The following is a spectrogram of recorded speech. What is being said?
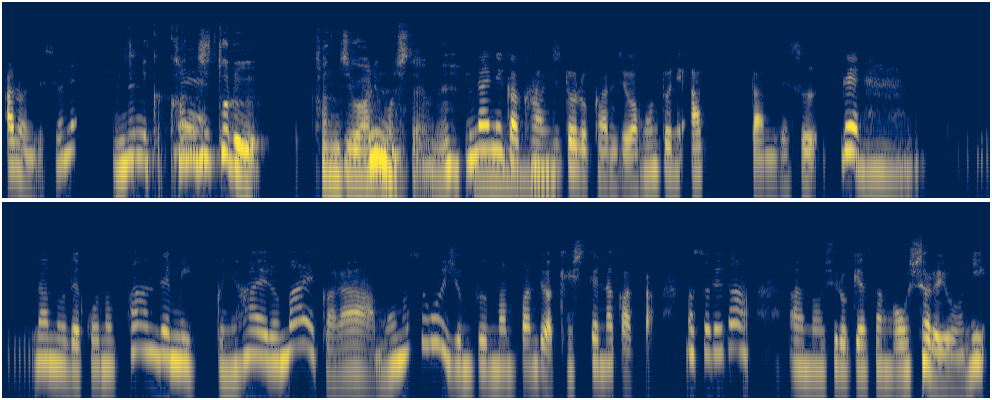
あるんですよね。何か感じ取る感じはありましたよね。何か感じ取る感じは本当にあったんです。でうんなので、このパンデミックに入る前から、ものすごい順風満帆では決してなかった。まあ、それが、あの、白木屋さんがおっしゃるように、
